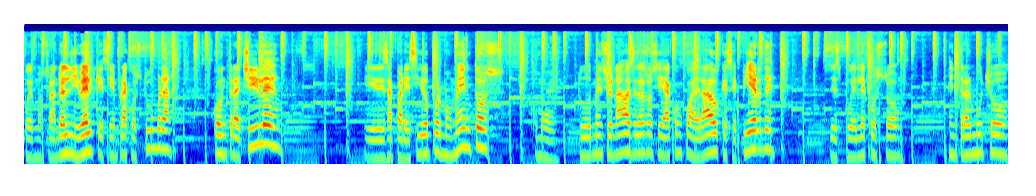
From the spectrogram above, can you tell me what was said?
pues mostrando el nivel que siempre acostumbra. Contra Chile, eh, desaparecido por momentos, como tú mencionabas, esa sociedad con cuadrado que se pierde. Después le costó entrar mucho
